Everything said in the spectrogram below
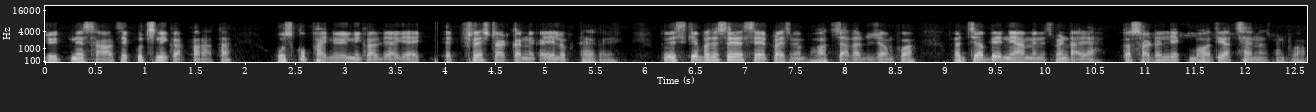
जो इतने साल से कुछ नहीं कर पा रहा था, उसको फाइनली निकाल दिया गया एक फ्रेश स्टार्ट करने का ये लोग ट्राई करे। तो इसके वजह से शेयर प्राइस में बहुत ज़्यादा जंप हुआ और जब ये नया मैनेजमेंट आया तो सडनली एक बहुत ही अच्छा इन्वेस्टमेंट हुआ।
